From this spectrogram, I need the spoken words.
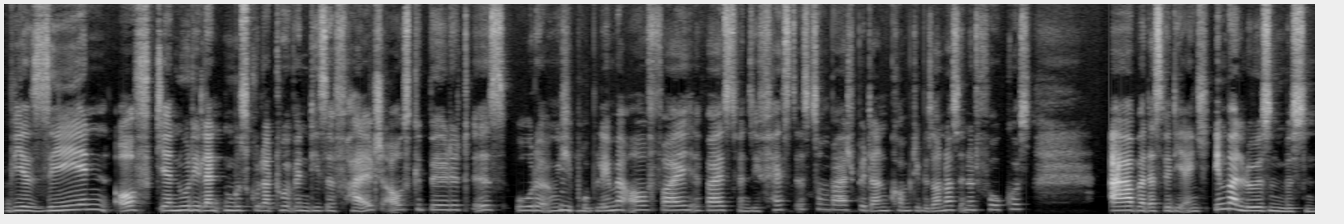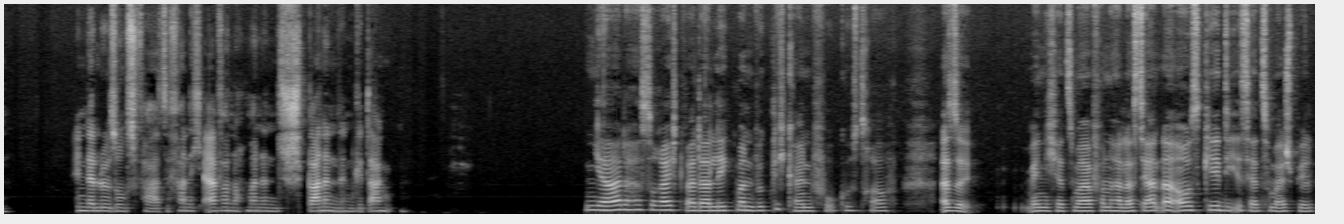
wir sehen oft ja nur die Lendenmuskulatur, wenn diese falsch ausgebildet ist oder irgendwelche mhm. Probleme aufweist, wenn sie fest ist zum Beispiel, dann kommt die besonders in den Fokus. Aber dass wir die eigentlich immer lösen müssen in der Lösungsphase, fand ich einfach nochmal einen spannenden Gedanken. Ja, da hast du recht, weil da legt man wirklich keinen Fokus drauf. Also, wenn ich jetzt mal von Halastiantner ausgehe, die ist ja zum Beispiel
